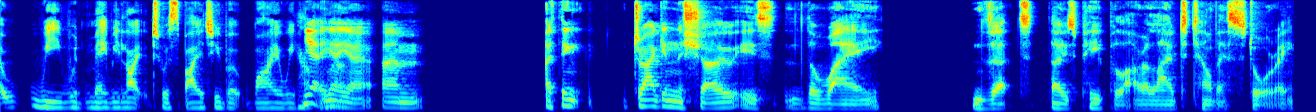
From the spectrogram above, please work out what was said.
uh, we would maybe like to aspire to, but why are we having yeah, yeah, that? yeah. Um, I think dragging the show is the way that those people are allowed to tell their story.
